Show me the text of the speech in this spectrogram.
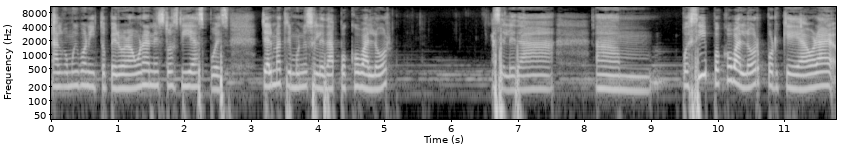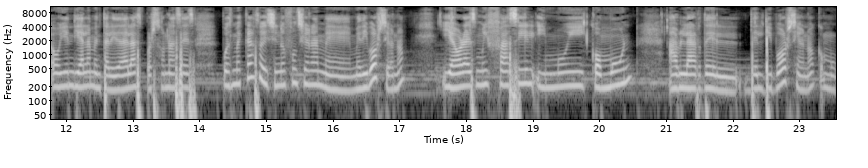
algo muy bonito, pero ahora en estos días, pues ya el matrimonio se le da poco valor, se le da pues sí, poco valor porque ahora, hoy en día la mentalidad de las personas es, pues me caso y si no funciona me, me divorcio, ¿no? Y ahora es muy fácil y muy común hablar del, del divorcio, ¿no? Como,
